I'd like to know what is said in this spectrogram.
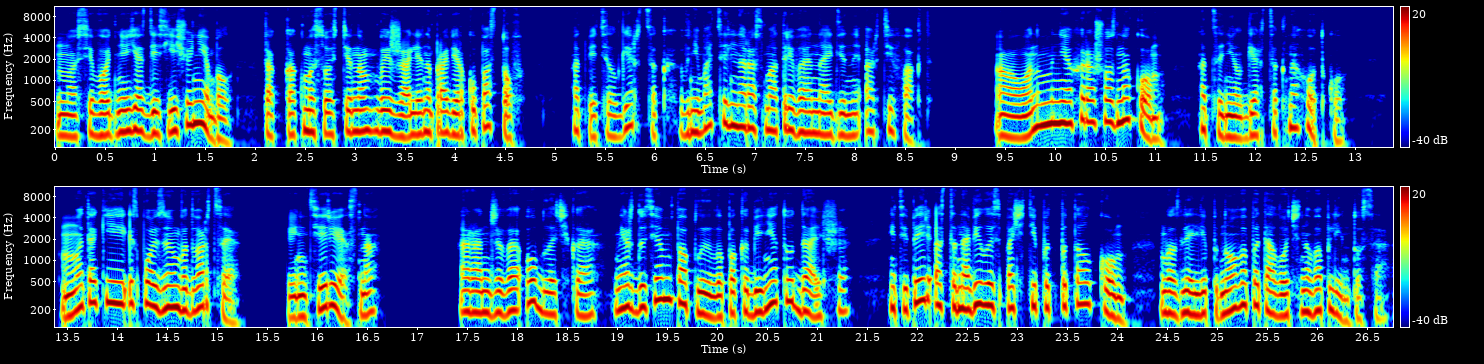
Но сегодня я здесь еще не был, так как мы с Остином выезжали на проверку постов», ответил герцог, внимательно рассматривая найденный артефакт. «А он мне хорошо знаком», оценил герцог находку. Мы такие используем во дворце. Интересно». Оранжевое облачко между тем поплыло по кабинету дальше и теперь остановилось почти под потолком возле лепного потолочного плинтуса.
